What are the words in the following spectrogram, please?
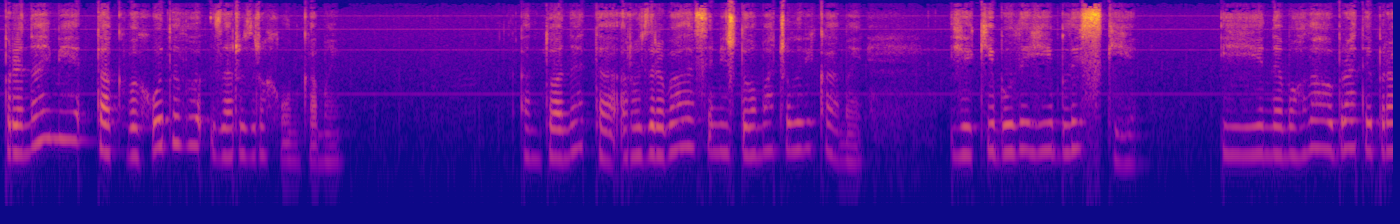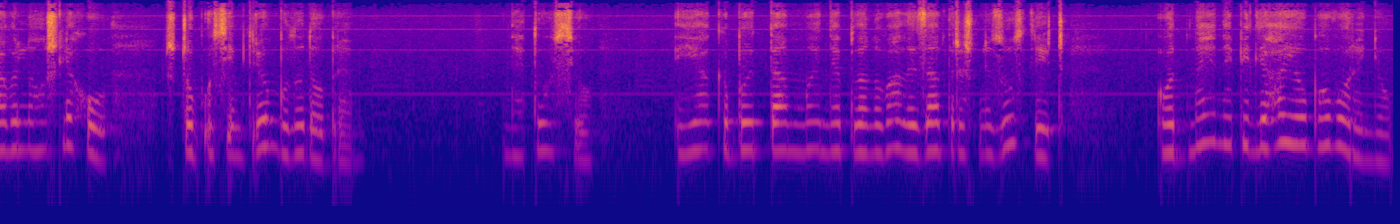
Принаймні так виходило за розрахунками. Антуанетта розривалася між двома чоловіками, які були їй близькі, і не могла обрати правильного шляху, щоб усім трьом було добре. Нетусю, як би там ми не планували завтрашню зустріч, одне не підлягає обговоренню.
